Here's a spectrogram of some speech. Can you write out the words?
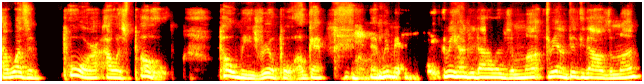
I wasn't poor, I was po. Po means real poor, okay? and we made $300 a month, $350 a month.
